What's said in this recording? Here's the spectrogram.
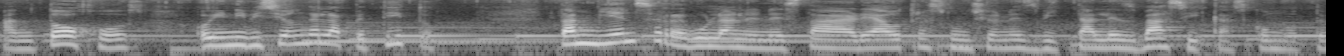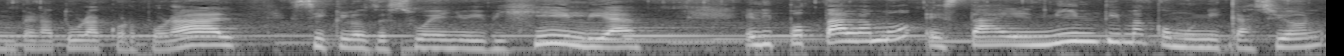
antojos o inhibición del apetito. También se regulan en esta área otras funciones vitales básicas como temperatura corporal, ciclos de sueño y vigilia. El hipotálamo está en íntima comunicación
